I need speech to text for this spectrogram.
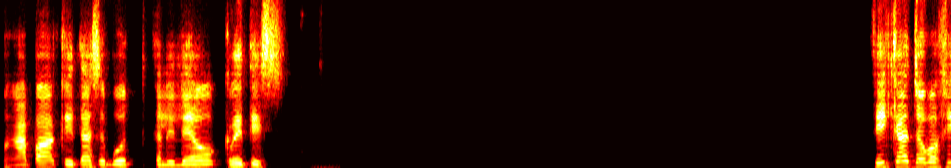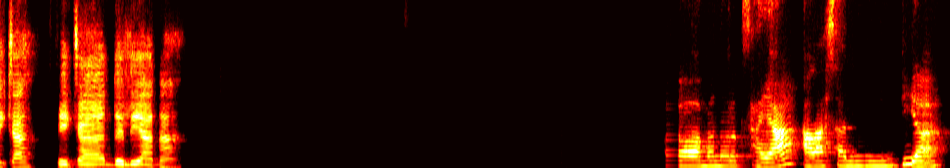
mengapa kita sebut Galileo kritis. Vika, coba Vika. Vika Deliana. Eh, menurut saya, alasan dia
